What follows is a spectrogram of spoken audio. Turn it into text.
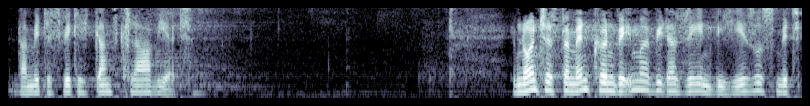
damit es wirklich ganz klar wird. Im Neuen Testament können wir immer wieder sehen, wie Jesus mit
